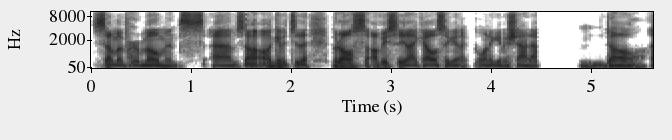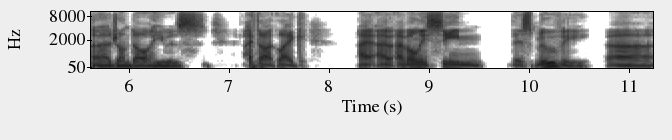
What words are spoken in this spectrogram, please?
some of her moments. Um, so I'll, I'll give it to the. But also, obviously, like I also want to give a shout out, to Dall, uh, John Dall. He was. I thought like I, I I've only seen this movie. Uh,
